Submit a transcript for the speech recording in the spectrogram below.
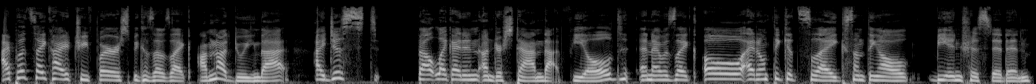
I put psychiatry first because I was like, I'm not doing that. I just felt like I didn't understand that field. And I was like, oh, I don't think it's like something I'll be interested in.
